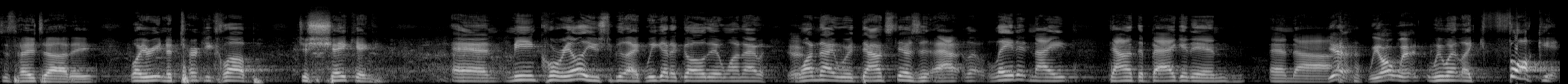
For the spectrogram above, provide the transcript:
just hey daddy, while you're eating a turkey club, just shaking. And me and Correale used to be like, we got to go there one night. Yeah. One night we were downstairs at, late at night, down at the Baggot Inn, and uh, Yeah, we all went. we went like, fuck it,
